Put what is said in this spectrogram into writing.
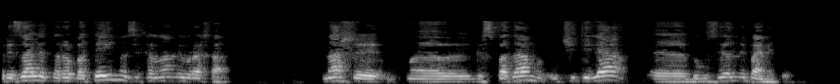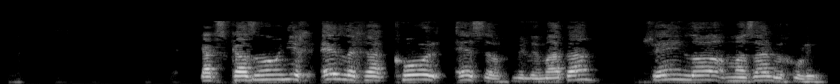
Резаль – это Рабатейну, Зихарнам Левраха. Наши э, господа, учителя э, благословенной памяти как сказано у них, Эллеха коль эсов милимата, шейн ло мазаль вихули.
